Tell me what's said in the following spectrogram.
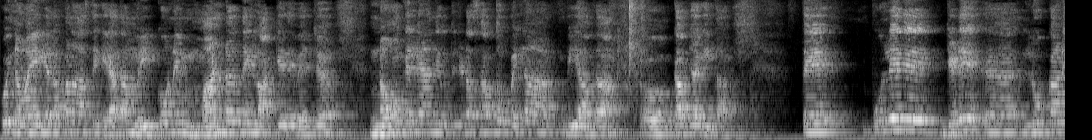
ਕੋਈ ਨਵਾਂ ਏਰੀਆ ਲੱਭਣ ਵਾਸਤੇ ਗਿਆ ਤਾਂ ਅਮਰੀਕੋ ਨੇ ਮੰਡ ਦੇ ਇਲਾਕੇ ਦੇ ਵਿੱਚ ਨੌ ਕਿੱਲਿਆਂ ਦੇ ਉੱਤੇ ਜਿਹੜਾ ਸਭ ਤੋਂ ਪਹਿਲਾਂ ਵੀ ਆਪਦਾ ਕਬਜ਼ਾ ਕੀਤਾ। ਤੇ ਪੂਲੇ ਦੇ ਜਿਹੜੇ ਲੋਕਾਂ ਨੇ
